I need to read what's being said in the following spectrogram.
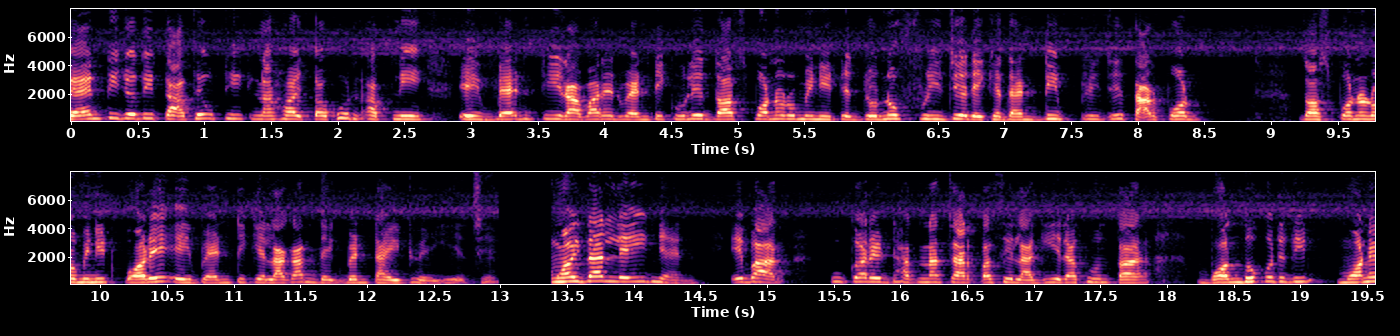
ব্যান্ডটি যদি তাতেও ঠিক না হয়, তখন আপনি এই ব্যান্ডটি, রাবারের ব্যান্ডটি খুলে দশ পনেরো মিনিটের জন্য ফ্রিজে রেখে দেন, ডিপ ফ্রিজে। তারপর দশ পনেরো মিনিট পরে এই ব্যান্ডটিকে লাগান, দেখবেন টাইট হয়ে গিয়েছে। ময়দা লেই নেন। এবার কুকারের ঢাকনা চারপাশে লাগিয়ে রাখুন। তা বন্ধ করে দিন, মনে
